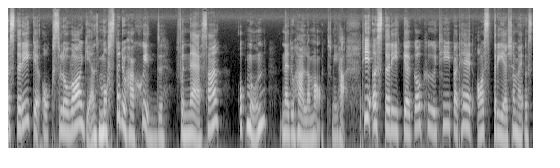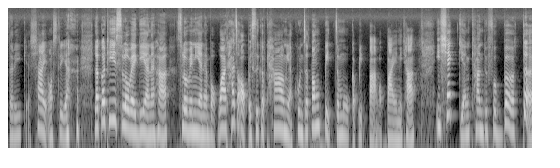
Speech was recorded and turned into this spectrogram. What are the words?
Österrike och Slovakien måste du ha skydd för näsa och mun när du handlar mat นี่ค่ะ ที่ออสเตรียก็คือที่ประเทศออสเตรียใช่ไหมออสเตรียใช่ออสเตรีย แล้วก็ที่สโลเวเกียนะคะสโลเวเนียเนี่ยบอกว่าถ้าจะออกไปซื้อกับข้าวเนี่ยคุณจะต้องปิดจมูกกับปิดปากออกไปนะคะ I Tjeckien kan du få böter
